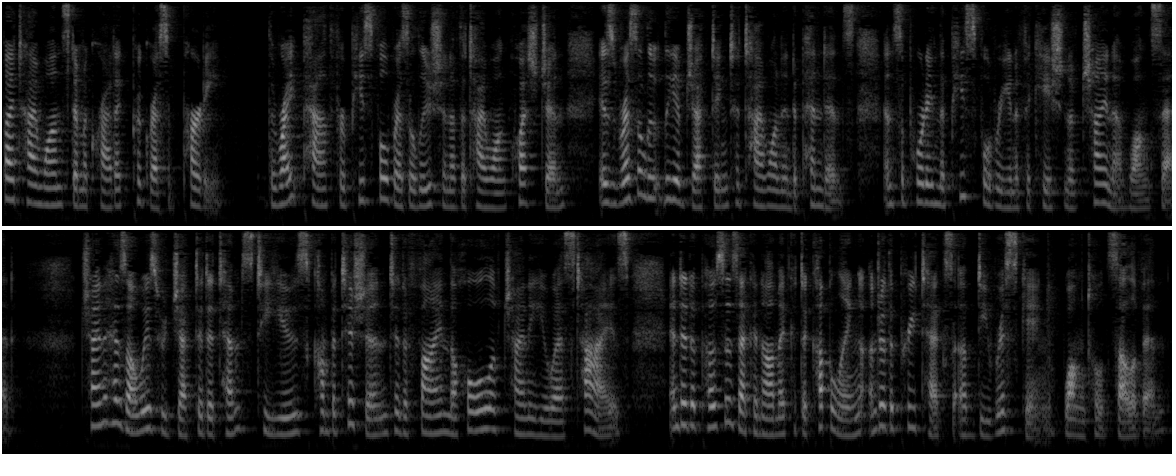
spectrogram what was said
by Taiwan's Democratic Progressive Party. The right path for peaceful resolution of the Taiwan question is resolutely objecting to Taiwan independence and supporting the peaceful reunification of China, Wang said. China has always rejected attempts to use competition to define the whole of China US ties, and it opposes economic decoupling under the pretext of de risking, Wang told Sullivan.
